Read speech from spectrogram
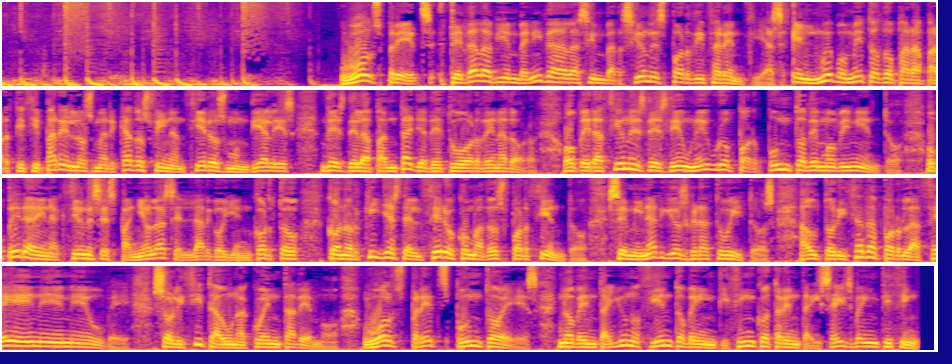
Wallspreads te da la bienvenida a las inversiones por diferencias, el nuevo método para participar en los mercados financieros mundiales desde la pantalla de tu ordenador. Operaciones desde un euro por punto de movimiento. Opera en acciones españolas en largo y en corto con horquillas del 0,2%. Seminarios gratuitos. Autorizada por la CNMV. Solicita una cuenta demo. Wallspreads.es 91 125 36 25.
